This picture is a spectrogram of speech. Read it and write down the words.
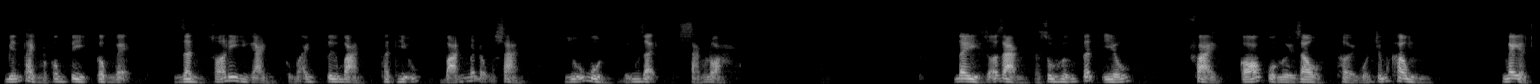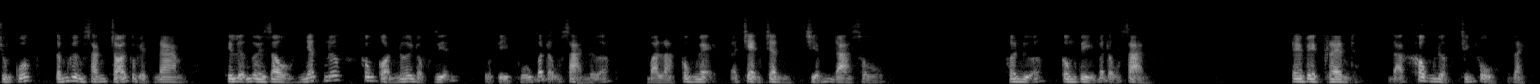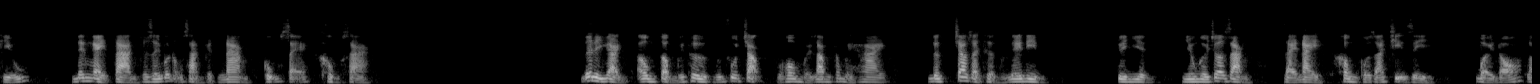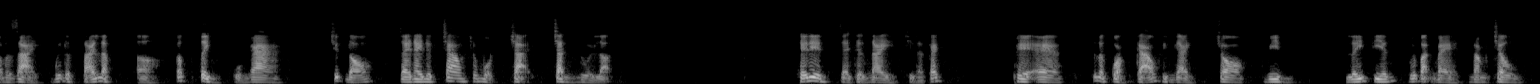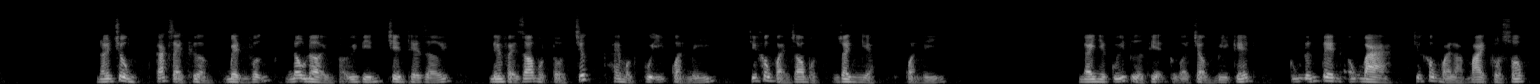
biến thành một công ty công nghệ, dần xóa đi hình ảnh của một anh tư bản thân hữu bán bất động sản, rũ bùn đứng dậy sáng loài Đây rõ ràng là xu hướng tất yếu, phải có của người giàu thời 4.0. Ngay ở Trung Quốc, tấm gương sáng chói của Việt Nam, thì lượng người giàu nhất nước không còn nơi độc diễn của tỷ phú bất động sản nữa, mà là công nghệ đã chen chân chiếm đa số. Hơn nữa, công ty bất động sản Evergrande đã không được chính phủ giải cứu, nên ngày tàn cho giới bất động sản Việt Nam cũng sẽ không xa. Đây là hình ảnh ông Tổng Bí thư Nguyễn Phú Trọng của hôm 15 tháng 12 được trao giải thưởng Lenin. Tuy nhiên, nhiều người cho rằng giải này không có giá trị gì, bởi đó là một giải mới được tái lập ở cấp tỉnh của Nga. Trước đó, giải này được trao cho một trại chăn nuôi lợn. Thế nên giải thưởng này chỉ là cách pe tức là quảng cáo hình ảnh cho Vin, lấy tiếng với bạn bè Nam Châu. Nói chung, các giải thưởng bền vững, lâu đời và uy tín trên thế giới đều phải do một tổ chức hay một quỹ quản lý, chứ không phải do một doanh nghiệp quản lý. Ngay như quỹ từ thiện của vợ chồng Bill Gates cũng đứng tên ông bà chứ không phải là Microsoft.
